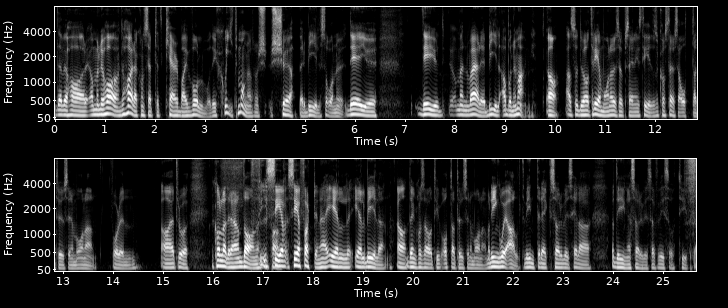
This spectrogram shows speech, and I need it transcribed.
där vi har, ja men du har, du har det här konceptet Care by Volvo. Det är skitmånga som köper bil så nu. Det är ju, det är ju, men vad är det, bilabonnemang. Ja. Alltså du har tre månaders uppsägningstid och så kostar det så här 8000 i månaden. Får du en, ja jag tror, jag kollade det här om dagen. C, fan. C40, den här el, elbilen. Ja. Den kostar typ 8000 i månaden. Men det ingår ju allt. Vinterdäck, service, hela... Det är ju inga service förvisso, typ då.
